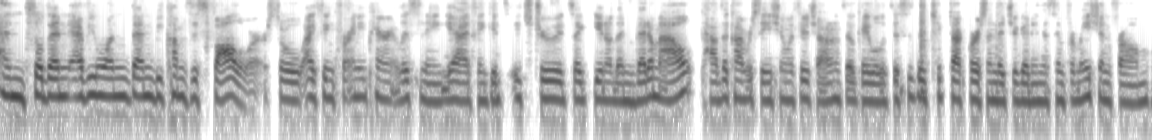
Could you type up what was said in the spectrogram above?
and so then everyone then becomes this follower. So i think for any parent listening yeah i think it's it's true. It's like you know then vet them out have the conversation with your child and say okay well if this is the tiktok person that you're getting this information from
